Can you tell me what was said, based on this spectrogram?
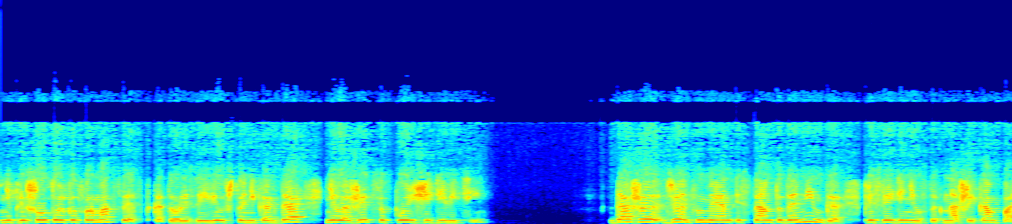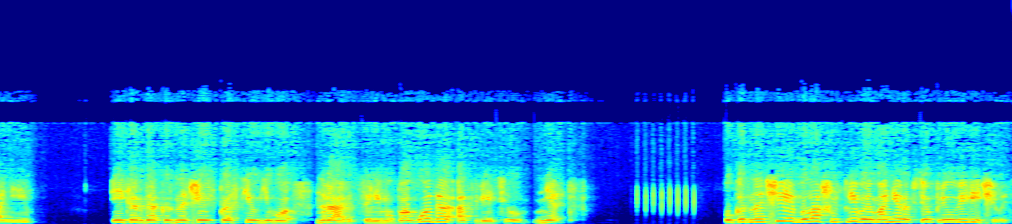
Не пришел только фармацевт, который заявил, что никогда не ложится позже девяти. Даже джентльмен из Санто-Доминго присоединился к нашей компании — и когда казначей спросил его, нравится ли ему погода, ответил «нет». У казначея была шутливая манера все преувеличивать.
